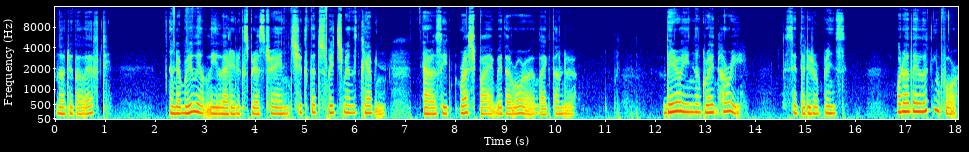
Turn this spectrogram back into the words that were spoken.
not to the left and a brilliantly lighted express train shook the switchman's cabin as it rushed by with a roar like thunder. They're in a great hurry, said the little prince. What are they looking for?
